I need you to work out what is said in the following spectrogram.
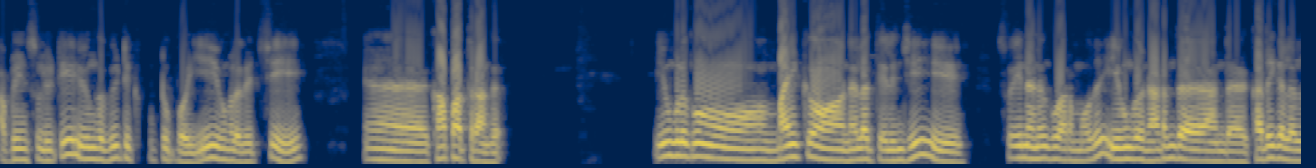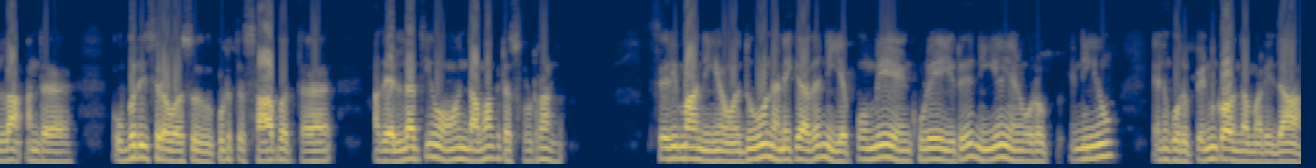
அப்படின்னு சொல்லிட்டு இவங்க வீட்டுக்கு கூப்பிட்டு போய் இவங்கள வச்சு காப்பாற்றுறாங்க இவங்களுக்கும் மயக்கம் நல்லா தெளிஞ்சு சுயநினைவுக்கு வரும்போது இவங்க நடந்த அந்த கதைகள் எல்லாம் அந்த உபரிசிர வசு கொடுத்த சாபத்தை அதை எல்லாத்தையும் இந்த அம்மா கிட்ட சொல்கிறாங்க சரிம்மா நீங்கள் எதுவும் நினைக்காத. நீ எப்போவுமே என் கூடயே இரு. நீயும் எனக்கு ஒரு நீயும் எனக்கு ஒரு பெண் குழந்த மாதிரி தான்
